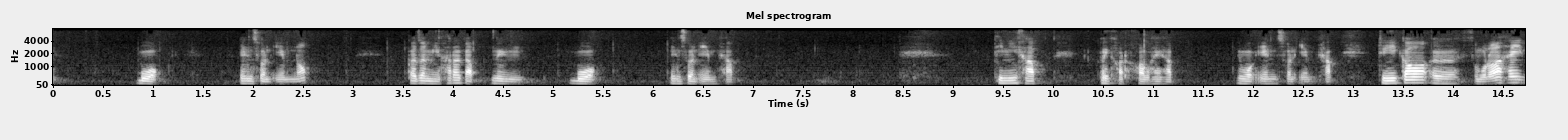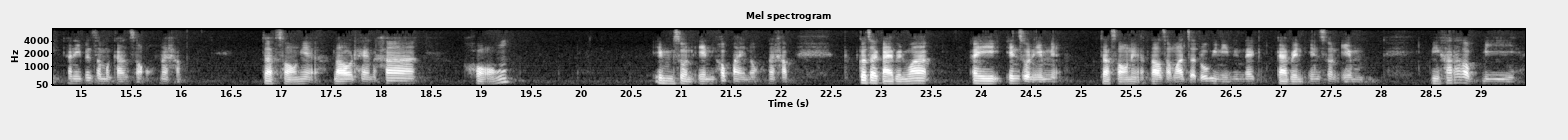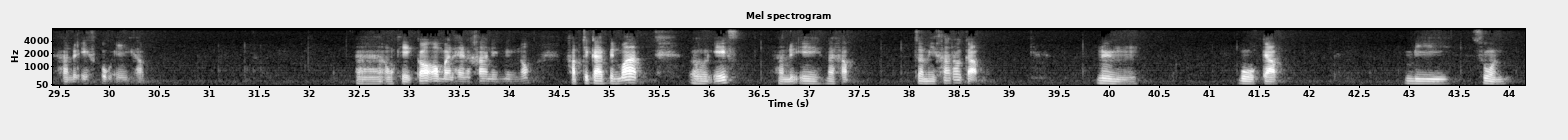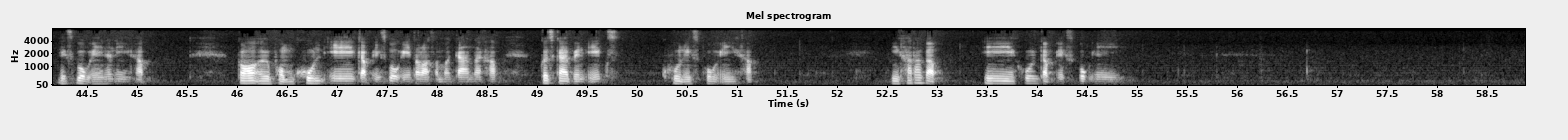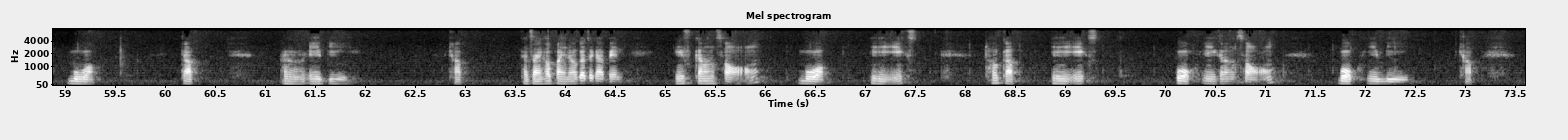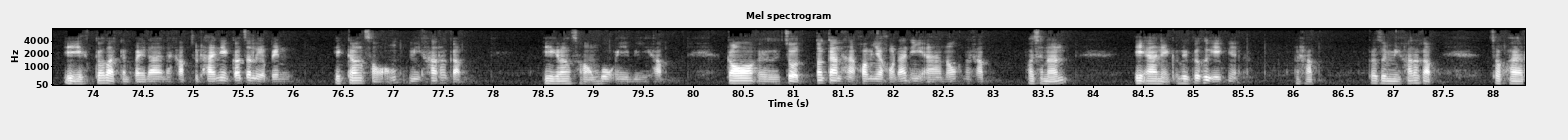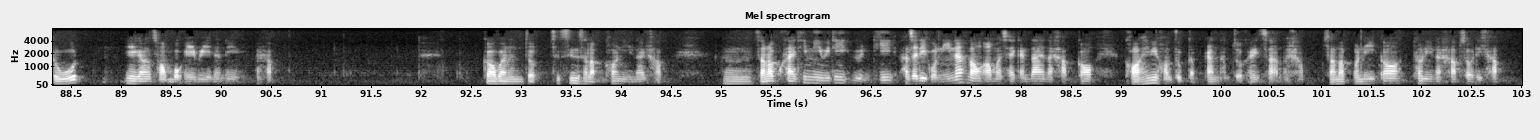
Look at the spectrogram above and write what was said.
บวก n ส่วน m เนาะก็จะมีค่าเท่ากับ 1 บวก n ส่วน m ครับ ทีนี้ครับไปขอความให้ครับบวก n ส่วน m ครับ ทีนี้ก็เออสมมติว่าให้อันนี้เป็นสมการ 2 นะครับ จาก 2 เนี่ยเราแทนค่าของ m ส่วน n เข้าไปเนาะนะครับ ก็จะกลายเป็นว่าไอ n ส่วน m เนี่ย จาก 2 เนี่ย เราสามารถจัดรูปอีกนิดนึงได้กลายเป็น n ส่วน m มีค่าเท่ากับ b หารด้วย x บวก a ครับ อ่าโอเค ก็เอามาแทนค่านิดนึงเนาะครับจะกลายเป็นว่าเออ x หารด้วย a นะครับ จะมีค่าเท่ากับ 1 บวกกับ b ส่วน x บวก a นั่นเองครับ ก็เออผมคูณ a กับ x บวก a ตลอดสมการนะครับ ก็จะกลายเป็น x คูณ x บวก a ครับ มีค่าเท่ากับ a คูณกับ x บวก a บวกกับเอ่อ ab กระจายเข้าไปเนาะก็จะกลายเป็น x กำลังสองบวก ax เท่ากับ ax บวก a กำลังสองบวก ab ครับ ax ก็ตัดกันไปได้นะครับ สุดท้ายเนี่ยก็จะเหลือเป็น x กำลังสองมีค่าเท่ากับ a กำลังสองบวก ab ครับ ก็เออโจทย์ต้องการหาความยาวของด้าน ar เนาะนะครับ เพราะฉะนั้น ar เนี่ยก็คือก็คือ x เนี่ยนะครับ ก็จะมีค่าเท่ากับ square root a กำลังสองบวก ab นั่นเองนะครับ ก็วันจบเสร็จสิ้นสำหรับข้อนี้นะครับสำหรับใครที่มีวิธีอื่นที่อาจจะดีกว่านี้นะลองเอามาใช้กันได้นะครับ ก็ขอให้มีความสุขกับการทำโจทย์คณิตศาสตร์นะครับสำหรับวันนี้ก็เท่านี้นะครับ สวัสดีครับ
